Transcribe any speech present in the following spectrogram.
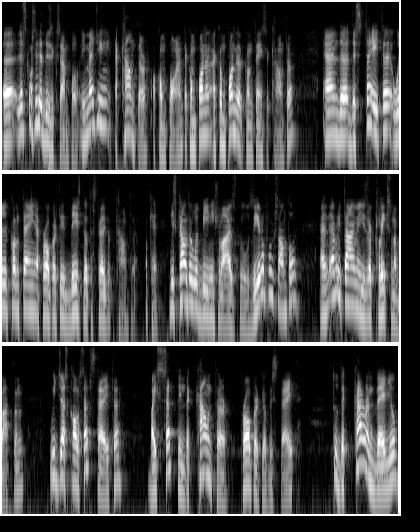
Uh, let's consider this example. Imagine a counter or component, a component, a component that contains a counter, and uh, the state uh, will contain a property this.state.counter okay this counter will be initialized to zero for example and every time a user clicks on a button we just call setState by setting the counter property of the state to the current value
